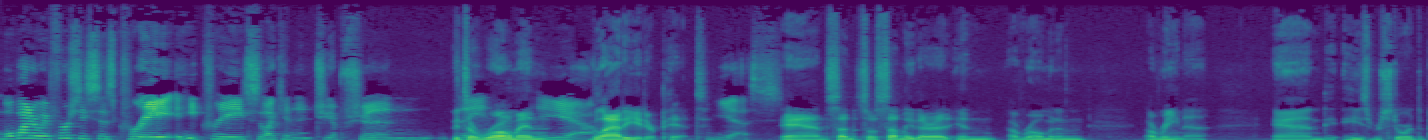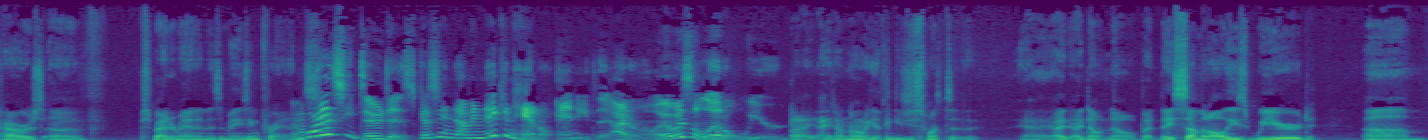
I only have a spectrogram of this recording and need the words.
well, by the way, first he says create. He creates like an Egyptian. it's a thing. Roman Yeah. gladiator pit, Yes. and sudden, so suddenly they're in a Roman arena, and he's restored the powers of Spider-Man and his amazing friends. And why does he do this? Because I mean, they can handle anything. I don't know. It was a little weird. I, I don't know. I think he just wants to. I, I don't know, but they summon all these weird um,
